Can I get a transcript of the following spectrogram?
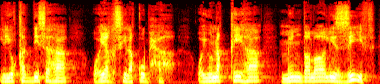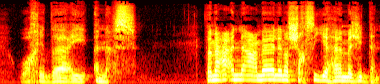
ليقدسها ويغسل قبحها وينقيها من ضلال الزيف وخداع النفس. فمع أن أعمالنا الشخصية هامة جدا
